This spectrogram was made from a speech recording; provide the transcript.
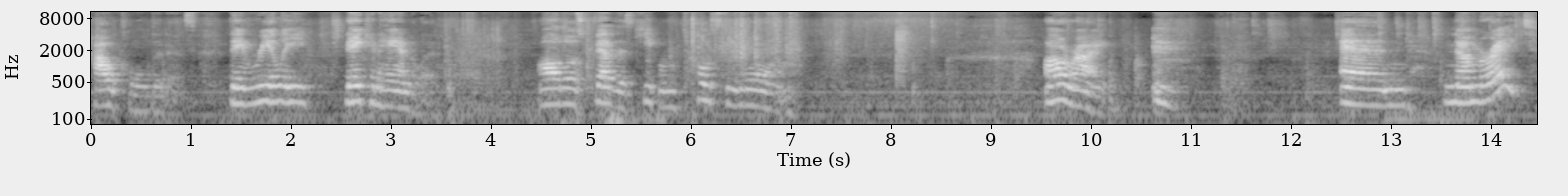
how cold it is. They really, they can handle it. All those feathers keep them toasty warm. All right. and number eight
